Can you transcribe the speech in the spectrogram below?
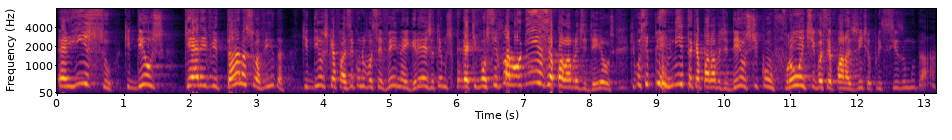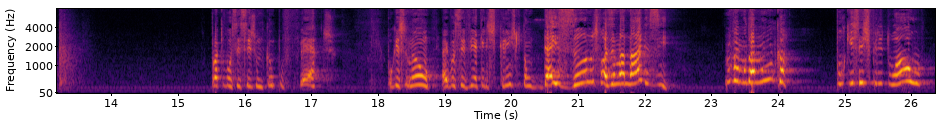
É isso que Deus quer evitar na sua vida. Que Deus quer fazer quando você vem na igreja, temos é que você valorize a palavra de Deus, que você permita que a palavra de Deus te confronte e você fala, gente, eu preciso mudar para que você seja um campo fértil, Porque senão, aí você vê aqueles crentes que estão 10 anos fazendo análise. Não vai mudar nunca. Porque isso é espiritual.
